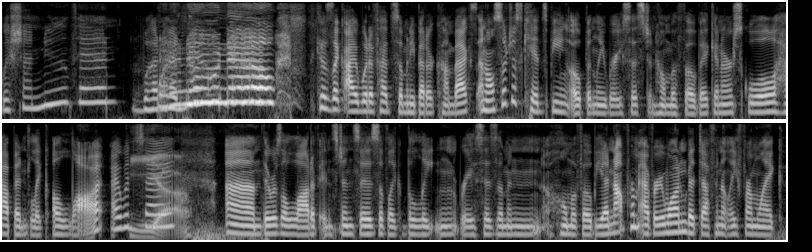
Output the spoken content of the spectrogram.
Wish I knew then what, I know now. Because like I would have had so many better comebacks. And also just kids being openly racist and homophobic in our school happened like a lot, I would say. Yeah. Um, there was a lot of instances of like blatant racism and homophobia, not from everyone, but definitely from like,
